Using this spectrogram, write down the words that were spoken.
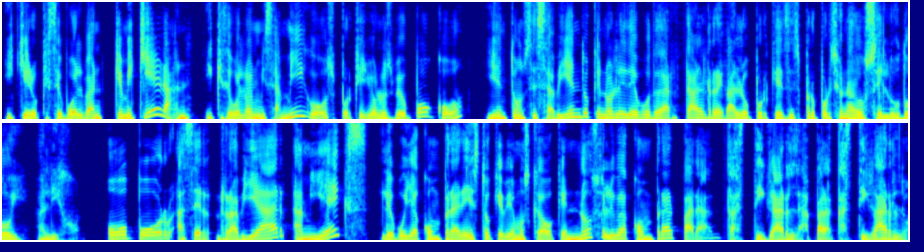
y quiero que se vuelvan, que me quieran y que se vuelvan mis amigos porque yo los veo poco y entonces sabiendo que no le debo dar tal regalo porque es desproporcionado se lo doy al hijo o por hacer rabiar a mi ex, le voy a comprar esto que habíamos quedado que no se lo iba a comprar para castigarla, para castigarlo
